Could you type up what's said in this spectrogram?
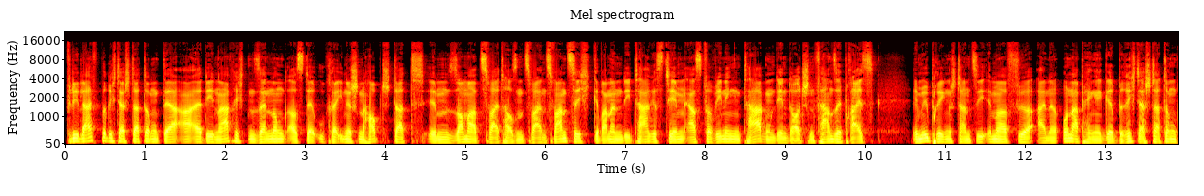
Für die Live-Berichterstattung der ARD-Nachrichtensendung aus der ukrainischen Hauptstadt im Sommer 2022 gewannen die Tagesthemen erst vor wenigen Tagen den deutschen Fernsehpreis. Im Übrigen stand sie immer für eine unabhängige Berichterstattung.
